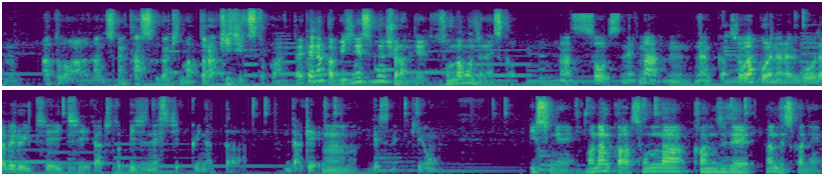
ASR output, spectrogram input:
うん、あとは何ですかね、タスクが決まったら期日とか、大体なんかビジネス文書なんてそんなもんじゃないですか。まあそうですね。まあ、うん。なんか小学校で習う 5W1H がちょっとビジネスチックになっただけうん、ですね、基本。いいっすね。まあなんかそんな感じで、何ですかね、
